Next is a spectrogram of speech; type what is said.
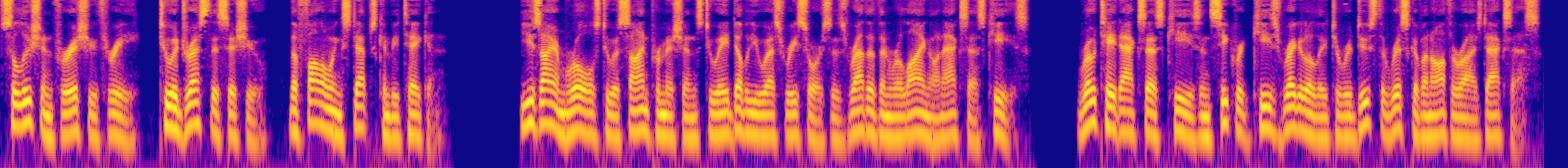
Solution for Issue 3 To address this issue, the following steps can be taken. Use IAM roles to assign permissions to AWS resources rather than relying on access keys. Rotate access keys and secret keys regularly to reduce the risk of unauthorized access.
